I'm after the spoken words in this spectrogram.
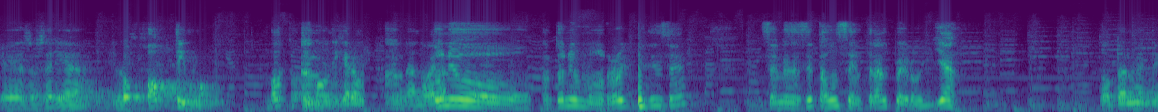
Eso sería lo óptimo. Óptimo, dijeron en la novela. Antonio, Antonio Monroy dice, se necesita un central, pero ya, Totalmente.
